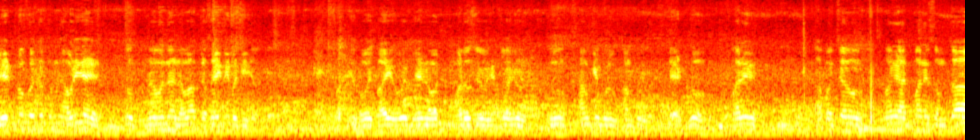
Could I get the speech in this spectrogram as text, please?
લેટ નો કરતો તમને આવડી જાય. તો ઘણા બધા નવા કસાઈથી બચી જાય. પતિ હોય, ભાઈ હોય બહેન હોય, પડોશી હોય એટલા જો હું આમ કે બોલું? આમ કે લેટ ગો મારે આ પંચાનો મારી આત્માની ક્ષમતા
